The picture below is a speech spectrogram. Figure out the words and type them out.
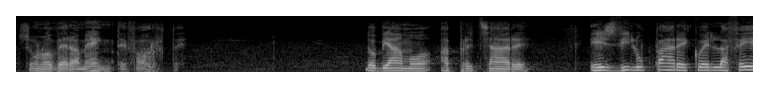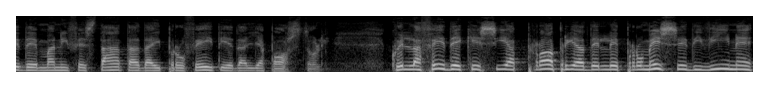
sono veramente forte. Dobbiamo apprezzare e sviluppare quella fede manifestata dai profeti e dagli apostoli, quella fede che sia propria delle promesse divine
